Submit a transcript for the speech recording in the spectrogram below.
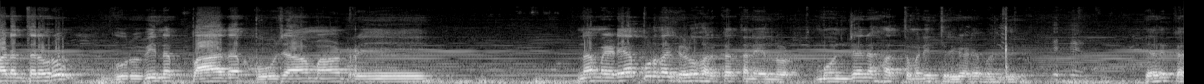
ಮಾಡಂತಾರವರು? ಗುರುವಿನ ಪಾದ ಪೂಜಾ ಮಾಡ್ರಿ. ನಮ್ಮ ಯಡಿಯಾಪುರದಾಗ ಹೇಳೋ ಹರ್ಕತ್ತಾನೆ ಇಲ್ಲ ನೋಡಿ, ಮುಂಜಾನೆ ಹತ್ತು ಮನೆ ತಿರುಗಾಡೆ ಬಂದಿವಿ. ಎದಕ್ಕೆ?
